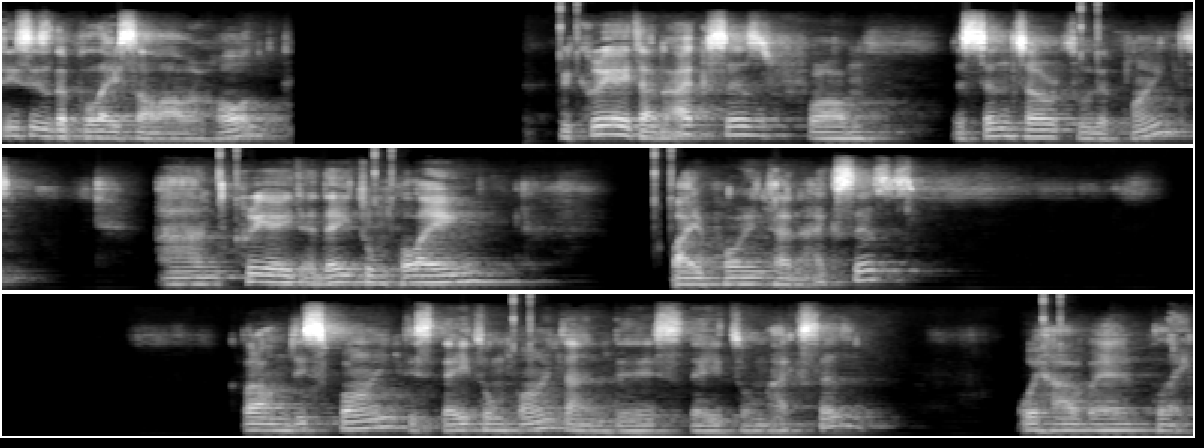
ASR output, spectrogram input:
This is the place of our hole. We create an axis from the center to the point and create a datum plane by point and axis. From this point, this datum point and this datum axis, we have a plane.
